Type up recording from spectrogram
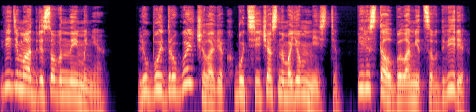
видимо, адресованные мне. Любой другой человек, будь сейчас на моем месте, перестал бы ломиться в двери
